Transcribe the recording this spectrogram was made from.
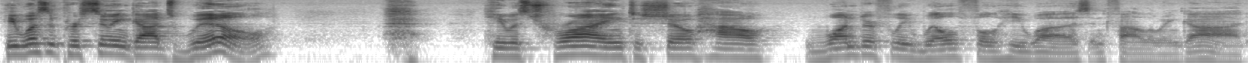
He wasn't pursuing God's will, he was trying to show how wonderfully willful he was in following God.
